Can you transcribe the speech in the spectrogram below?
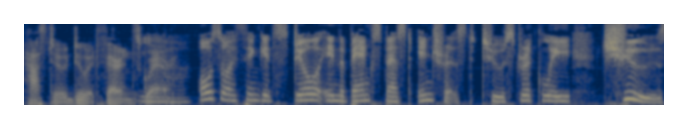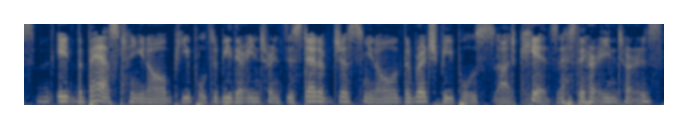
has to do it fair and square. Yeah. Also, I think it's still in the bank's best interest to strictly choose it, the best, you know, people to be their interns instead of just, you know, the rich people's uh, kids as their interns.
